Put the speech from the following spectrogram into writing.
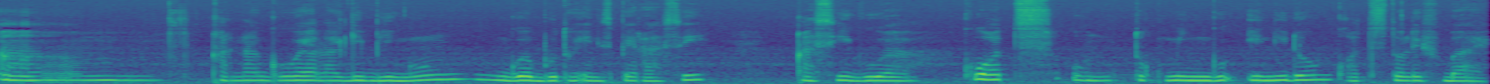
Um, karena gue lagi bingung, gue butuh inspirasi. Kasih gue quotes untuk minggu ini dong, quotes to live by.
